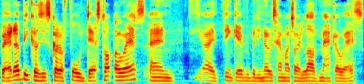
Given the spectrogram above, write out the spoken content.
better because it's got a full desktop OS, and I think everybody knows how much I love Mac OS.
